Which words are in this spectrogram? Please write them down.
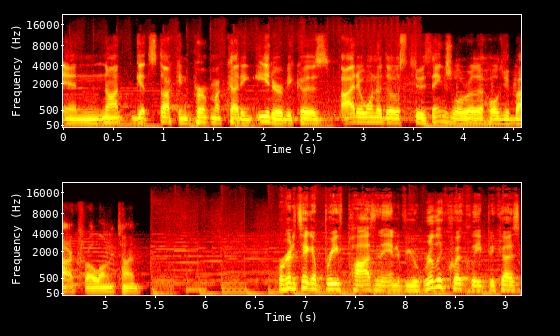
and not get stuck in perma cutting either because either one of those two things will really hold you back for a long time. We're going to take a brief pause in the interview really quickly because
